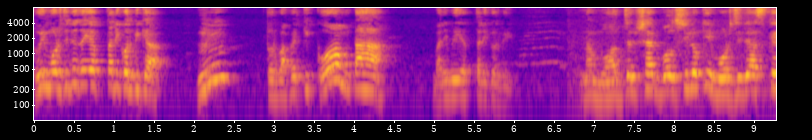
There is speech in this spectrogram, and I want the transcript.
তুই মসজিদে যাই ইফতারি করবি কা? হুম? তোর বাপের কি কম তাহা? বাড়ি বিয়ে ইফতারি করবি। না মোয়াজ্জেন সাহেব বলছিল কি মসজিদে আজকে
